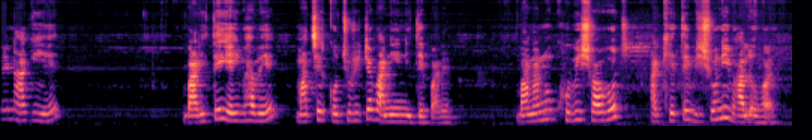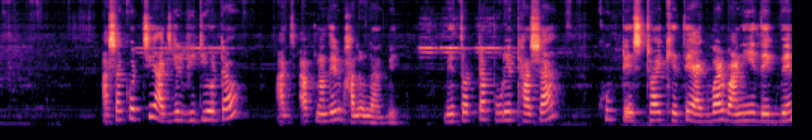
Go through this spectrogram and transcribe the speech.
না গিয়ে বাড়িতেই এইভাবে মাছের কচুরিটা বানিয়ে নিতে পারেন। বানানো খুবই সহজ আর খেতে ভীষণই ভালো হয়। আশা করছি আজকের ভিডিওটাও আজ আপনাদের ভালো লাগবে। ভেতরটা পুরে ঠাসা, খুব টেস্ট হয় খেতে। একবার বানিয়ে দেখবেন।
